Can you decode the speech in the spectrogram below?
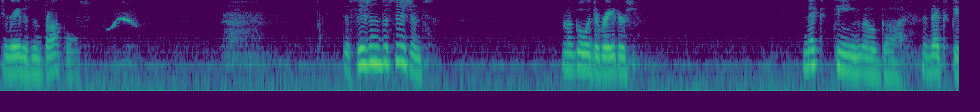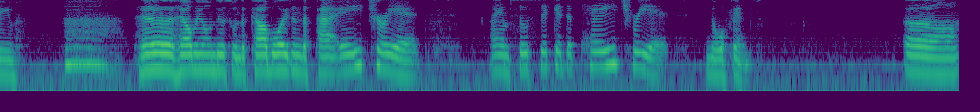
The Raiders and Broncos. Decisions, decisions. I'm going to go with the Raiders. Next team. Oh, God. The next game. Uh, help me on this one. The Cowboys and the Patriots. I am so sick of the Patriots. No offense. Uh,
